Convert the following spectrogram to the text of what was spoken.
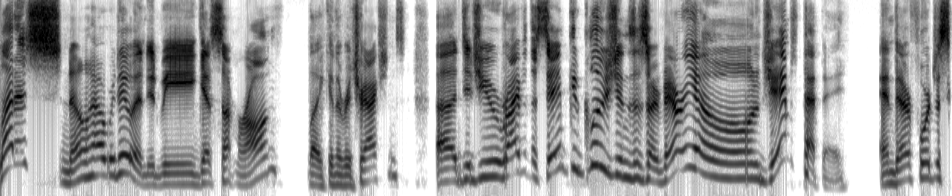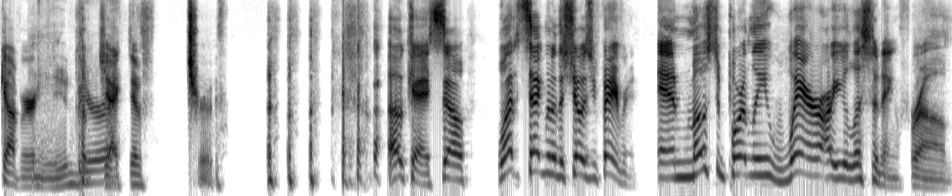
Let us know how we're doing. Did we get something wrong, like in the retractions? Uh, did you arrive at the same conclusions as our very own James Pepe, and therefore discover You'd right. objective truth? okay, so what segment of the show is your favorite? And most importantly, where are you listening from?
